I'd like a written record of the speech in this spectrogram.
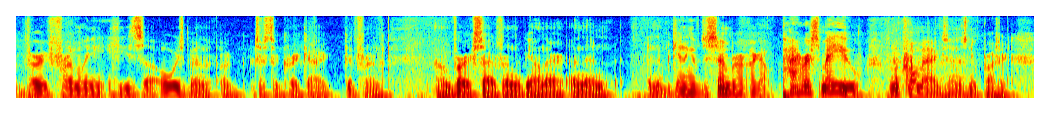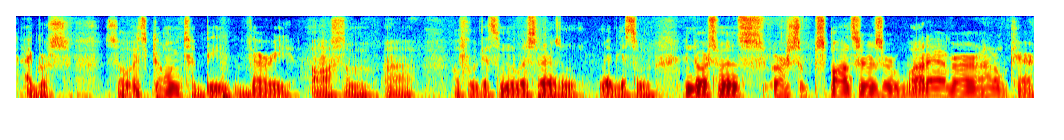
very friendly. He's uh, always been a, just a great guy, good friend. I'm very excited for him to be on there. And then in the beginning of December, I got Paris Mayhew from the Cro-Mags and his new project, Aggros. So it's going to be very awesome. Uh, hopefully we get some new listeners and maybe get some endorsements or sponsors or whatever. I don't care.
